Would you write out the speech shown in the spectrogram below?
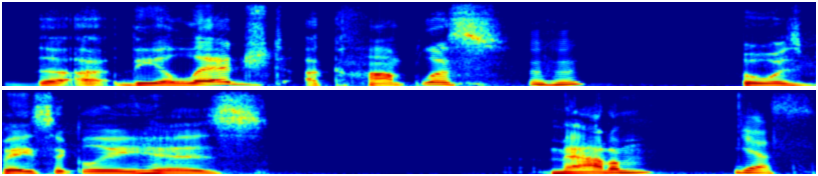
the uh, the alleged accomplice Mm-hmm. who was basically his madam Yes.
